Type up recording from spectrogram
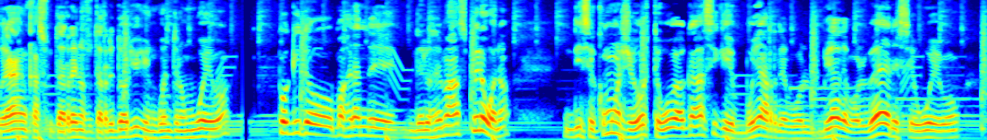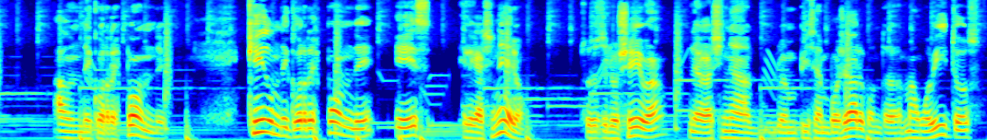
granja, su terreno, su territorio y encuentra un huevo, un poquito más grande de los demás, pero bueno, dice, ¿cómo llegó este huevo acá? Así que voy a, voy a devolver ese huevo a donde corresponde. Que donde corresponde es el gallinero. Entonces se lo lleva, la gallina lo empieza a empollar contra los más huevitos,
